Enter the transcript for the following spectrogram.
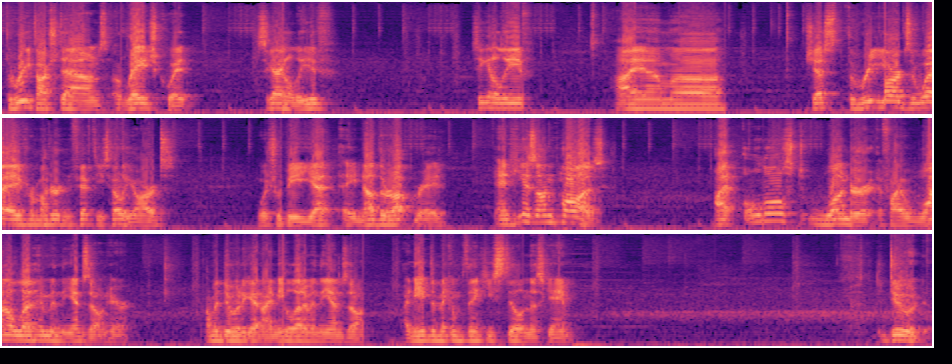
three touchdowns, a rage quit. Is the guy to leave? Is he to leave? I am, uh, just three yards away from 150 total yards, which would be yet another upgrade. And he is unpaused. I almost wonder if I want to let him in the end zone here. I'm going to do it again. I need to let him in the end zone. I need to make him think he's still in this game. Dude,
